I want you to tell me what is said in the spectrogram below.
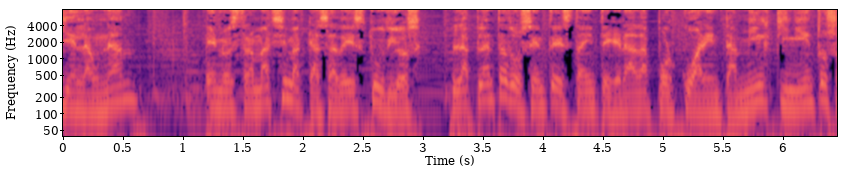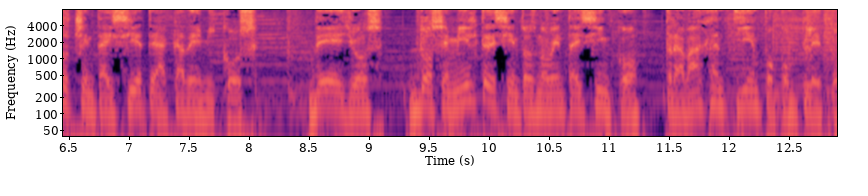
Y en la UNAM, en nuestra máxima casa de estudios, la planta docente está integrada por 40.587 académicos. De ellos, 12.395 trabajan tiempo completo.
